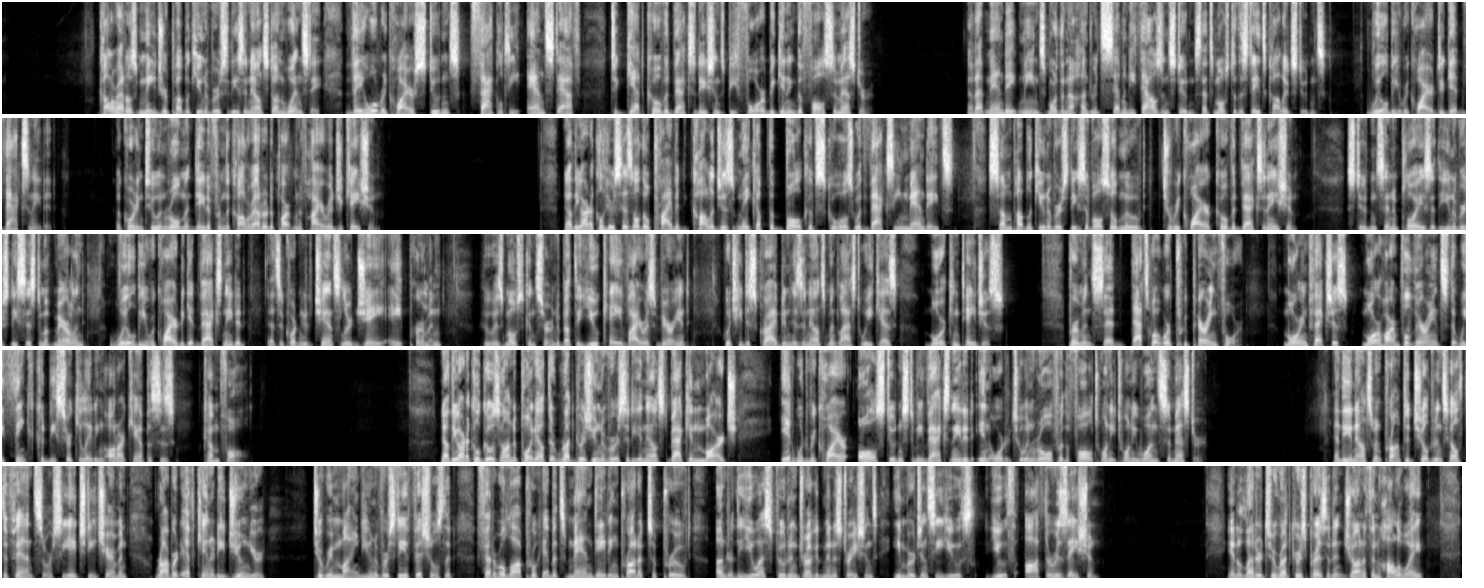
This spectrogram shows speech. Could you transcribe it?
Colorado's major public universities announced on Wednesday they will require students, faculty, and staff to get COVID vaccinations before beginning the fall semester. Now, that mandate means more than 170,000 students, that's most of the state's college students, will be required to get vaccinated, according to enrollment data from the Colorado Department of Higher Education. Now, the article here says although private colleges make up the bulk of schools with vaccine mandates, some public universities have also moved to require COVID vaccination. Students and employees at the University System of Maryland will be required to get vaccinated. That's according to Chancellor J.A. Perman, who is most concerned about the UK virus variant, which he described in his announcement last week as more contagious. Perman said, That's what we're preparing for. More infectious, more harmful variants that we think could be circulating on our campuses come fall. Now, the article goes on to point out that Rutgers University announced back in March it would require all students to be vaccinated in order to enroll for the fall 2021 semester. And the announcement prompted Children's Health Defense, or CHD chairman Robert F. Kennedy Jr., to remind university officials that federal law prohibits mandating products approved under the U.S. Food and Drug Administration's Emergency Use, Use Authorization. In a letter to Rutgers President Jonathan Holloway,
